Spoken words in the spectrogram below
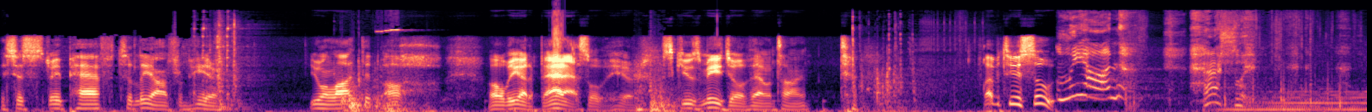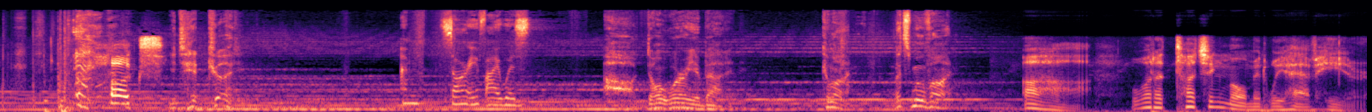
It's just a straight path to Leon from here. You unlocked it? Oh. Oh, we got a badass over here. Excuse me, Joe Valentine. what happened to your suit? Leon! Ashley! Hugs! You did good. I'm sorry if I was. Oh, don't worry about it. Come on, let's move on. Ah, what a touching moment we have here.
